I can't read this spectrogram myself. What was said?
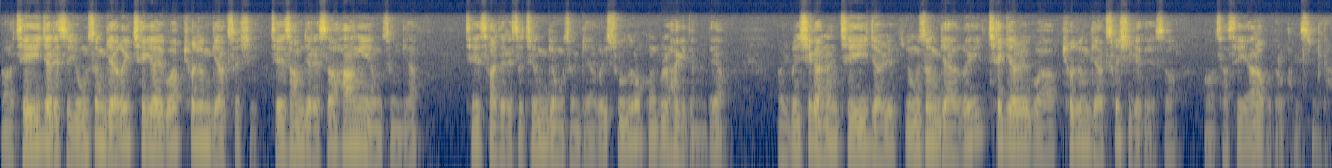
어, 제2절에서 용성계약의 체결과 표준계약 서식, 제3절에서 항해 용성계약, 제4절에서 정기용성계약의 순으로 공부를 하게 되는데요. 어, 이번 시간은 제2절 용성계약의 체결과 표준계약 서식에 대해서 어, 자세히 알아보도록 하겠습니다.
